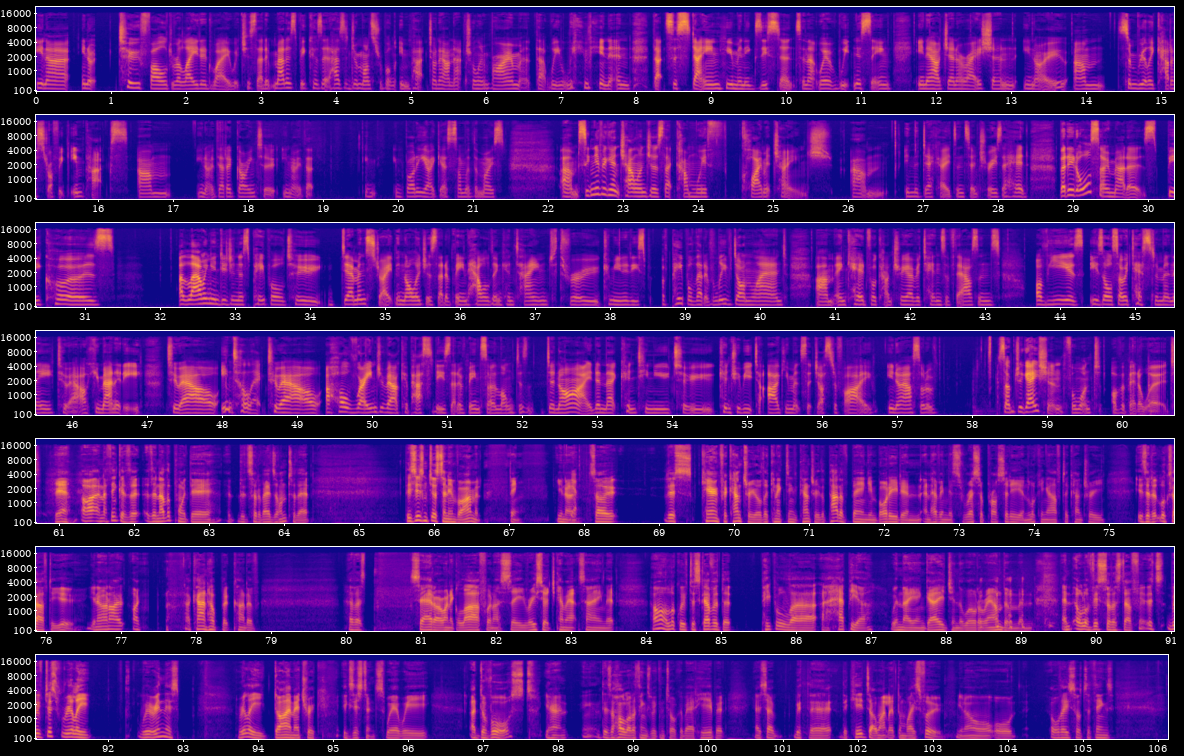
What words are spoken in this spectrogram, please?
in a in a twofold related way, which is that it matters because it has a demonstrable impact on our natural environment that we live in and that sustain human existence, and that we're witnessing in our generation, you know, um, some really catastrophic impacts, um, you know, that are going to, you know, that embody, I guess, some of the most um, significant challenges that come with climate change. Um, in the decades and centuries ahead. But it also matters because allowing Indigenous people to demonstrate the knowledges that have been held and contained through communities of people that have lived on land um, and cared for country over tens of thousands of years is also a testimony to our humanity, to our intellect, to our a whole range of our capacities that have been so long des- denied and that continue to contribute to arguments that justify, you know, our sort of subjugation, for want of a better word. Yeah, oh, and I think as, a, as another point there that sort of adds on to that, this isn't just an environment thing, you know. Yeah. So this caring for country or the connecting to country, the part of being embodied and, and having this reciprocity and looking after country is that it looks after you. You know, and I, I, I can't help but kind of have a sad, ironic laugh when I see research come out saying that, oh, look, we've discovered that people are, are happier when they engage in the world around them and, and all of this sort of stuff. It's we've just really we're in this really diametric existence where we are divorced, you know, there's a whole lot of things we can talk about here, but you know, so with the the kids, I won't let them waste food, you know, or, or all these sorts of things,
